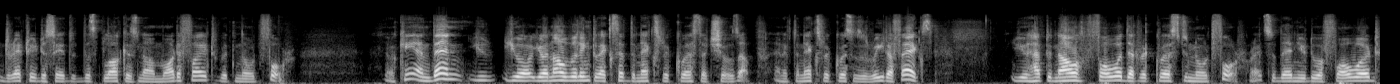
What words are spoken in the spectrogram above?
directory to say that this block is now modified with node 4. Okay, and then you you are you are now willing to accept the next request that shows up. And if the next request is a read of X, you have to now forward that request to node 4, right? So then you do a forward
